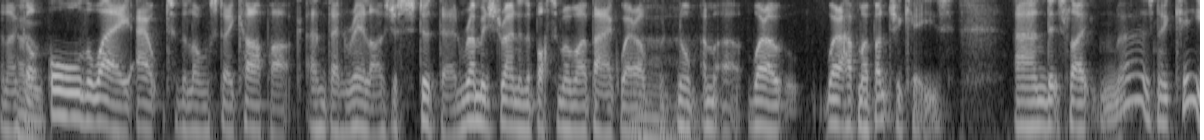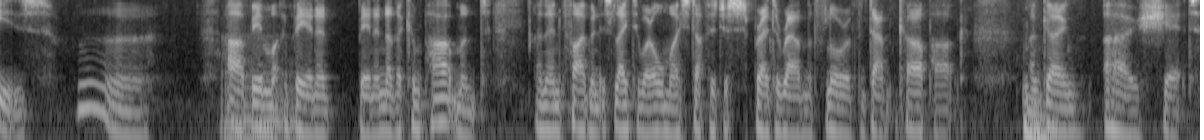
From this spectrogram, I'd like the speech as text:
And I Oh. got all the way out to the long stay car park, and then realised, just stood there and rummaged around in the bottom of my bag where I would norm- um, uh, where I where I have my bunch of keys, and it's like "Oh, there's no keys. Hmm. Ah, be in, my- be in a be in another compartment, and then five minutes later, where all my stuff is just spread around the floor of the damp car park, I'm going, oh shit,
